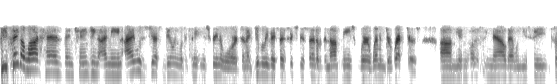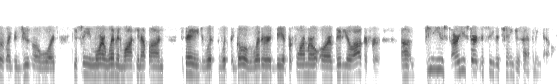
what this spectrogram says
Do you think a lot has been changing? I mean, I was just dealing with the Canadian Screen Awards, and I do believe they said 60% of the nominees were women directors. Um, you're noticing now that when you see sort of like the Juno Awards, you're seeing more women walking up on stage with with the gold, whether it be a performer or a videographer. Um, do you are you starting to see the changes happening now?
